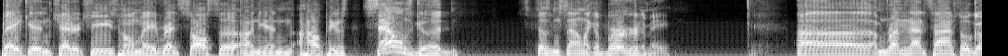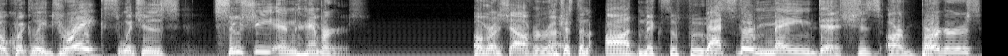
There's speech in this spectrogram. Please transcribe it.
Bacon, cheddar cheese, homemade red salsa, onion, jalapenos. Sounds good. Doesn't sound like a burger to me. Uh, I'm running out of time, so we'll go quickly. Drake's, which is sushi and hamburgers, over on Shallowford Road. Just an odd mix of food. That's their main dish is are burgers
